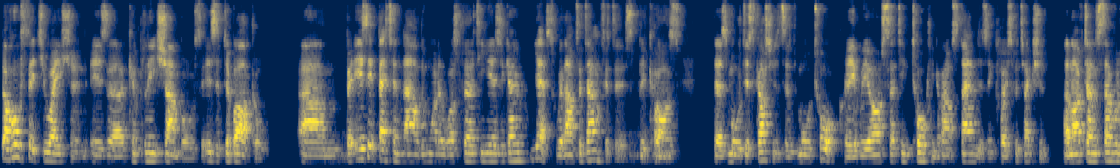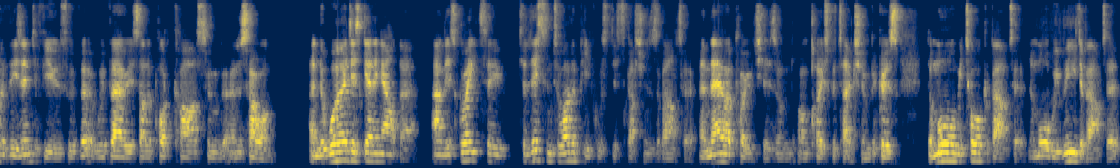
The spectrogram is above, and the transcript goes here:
The whole situation is a complete shambles. It's a debacle. Um, but is it better now than what it was 30 years ago? Yes, without a doubt it is, because there's more discussions, there's more talk. We are setting talking about standards in close protection. And I've done several of these interviews with, with various other podcasts and, and so on. And the word is getting out there. And it's great to, to listen to other people's discussions about it and their approaches on, on close protection, because the more we talk about it, the more we read about it,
